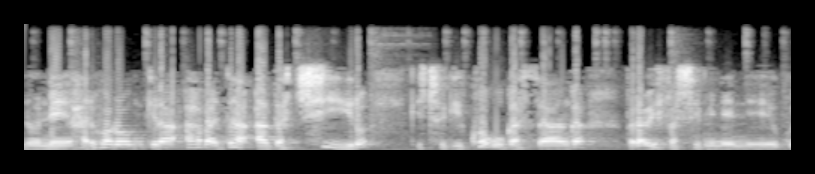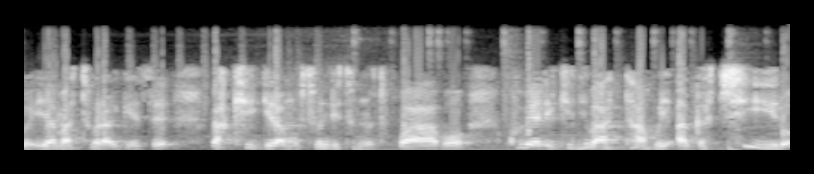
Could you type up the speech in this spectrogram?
none hariho rongera aho abadaha agaciro icyo gikorwa ugasanga barabifashe minenegwe iyo amatora ageze bakigira mu tundi tuntu twabo kubera iki ntibatahuye agaciro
